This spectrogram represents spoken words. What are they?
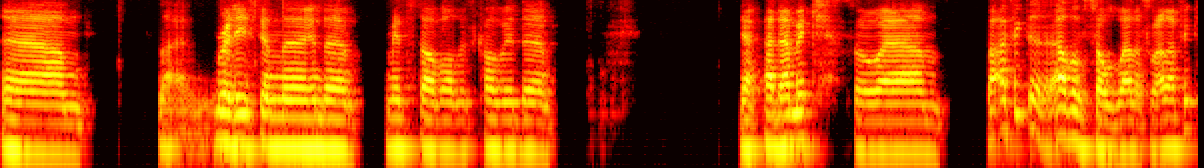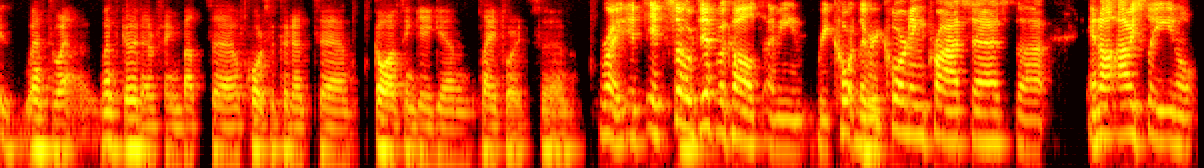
Um, released in the, in the midst of all this COVID, uh, yeah, pandemic. So um, but I think the album sold well as well. I think it went well, went good, everything. But uh, of course, we couldn't uh, go out and gig and play for it. So. Right. It's it's so difficult. I mean, record the mm. recording process, uh, and obviously, you know,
